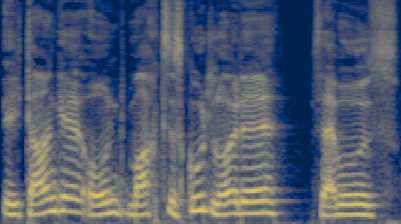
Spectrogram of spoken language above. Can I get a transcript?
Ich danke und macht's es gut, Leute. Servus.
